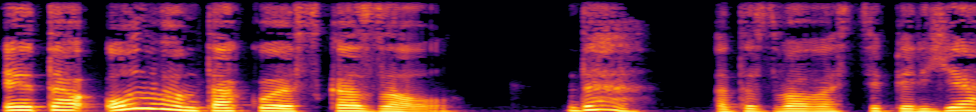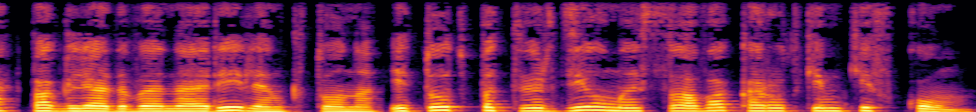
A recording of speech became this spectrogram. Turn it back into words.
«Это он вам такое сказал?» «Да», — отозвалась теперь я, поглядывая на Реллингтона, и тот подтвердил мои слова коротким кивком.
